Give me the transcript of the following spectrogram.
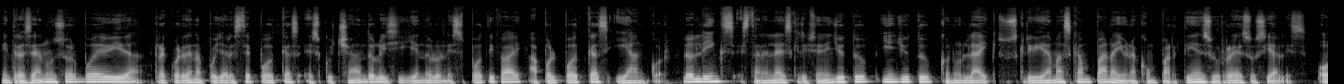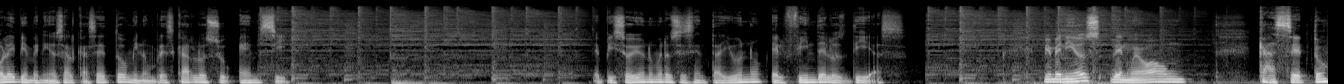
Mientras se dan un sorbo de vida, recuerden apoyar este podcast escuchándolo y siguiéndolo en Spotify, Apple Podcast y Anchor. Los links están en la descripción en YouTube y en YouTube con un like, suscribida más campana y una compartida en sus redes sociales. Hola y bienvenidos al caseto, mi nombre es Carlos, su MC. Episodio número 61, El fin de los días. Bienvenidos de nuevo a un caseto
